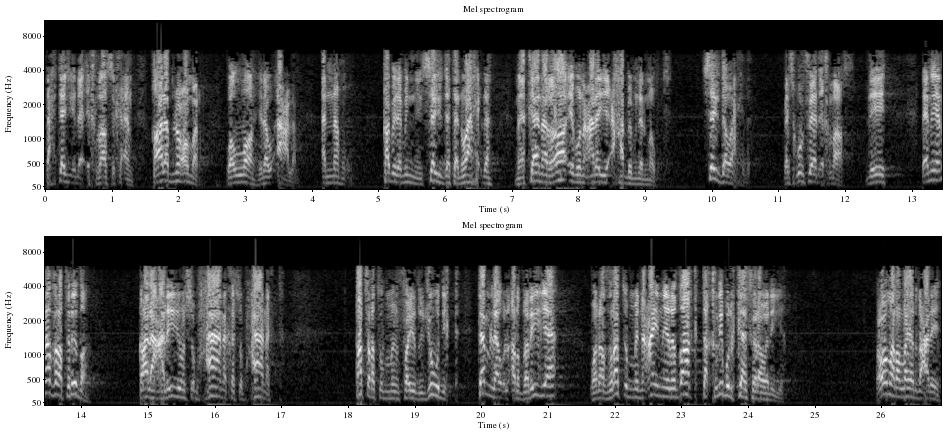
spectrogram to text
تحتاج إلى إخلاصك أنت. قال ابن عمر والله لو أعلم أنه قبل مني سجدة واحدة ما كان غائب علي أحب من الموت. سجدة واحدة. بس يكون فيها الإخلاص. ليه؟ لأن هي نظرة رضا. قال علي سبحانك سبحانك. قطرة من فيض جودك تملأ الأرضرية ونظرة من عين رضاك تقلب الكافر وليا. عمر الله يرضى عليه.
